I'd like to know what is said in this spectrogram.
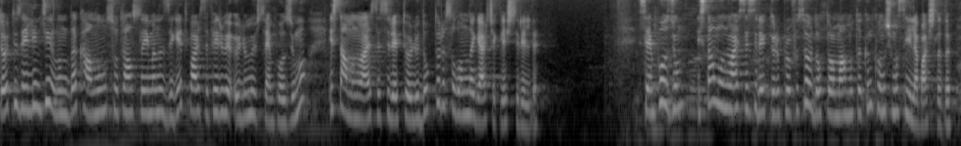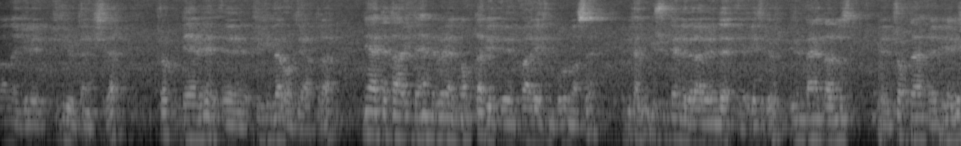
...450. yılında Kanuni Sultan Süleyman'ın Ziget Var Seferi ve Ölümü Sempozyumu İstanbul Üniversitesi Rektörlüğü Doktora Salonu'nda gerçekleştirildi. Sempozyum, İstanbul Üniversitesi Rektörü Profesör Doktor Mahmut Akın konuşmasıyla başladı. alanla ilgili fikir yürüten kişiler çok değerli e, fikirler ortaya attılar. Nihayet tarihte hem de böyle nokta bir e, faaliyetin bulunması bir takım güçlüklerini de beraberinde e, getiriyor. Bizim kaynaklarımız çok da birebir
